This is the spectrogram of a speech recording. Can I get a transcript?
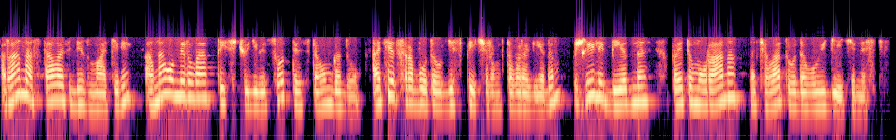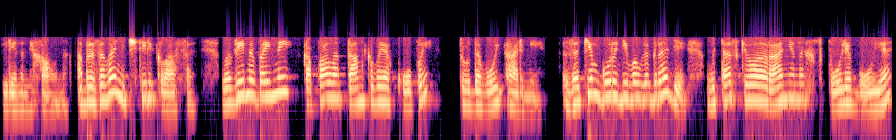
Рано осталась без матери. Она умерла в 1932 году. Отец работал диспетчером-товароведом. Жили бедно, поэтому рано начала трудовую деятельность Елена Михайловна. Образование 4 класса. Во время войны копала танковые окопы трудовой армии. Затем в городе Волгограде вытаскивала раненых с поля боя,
